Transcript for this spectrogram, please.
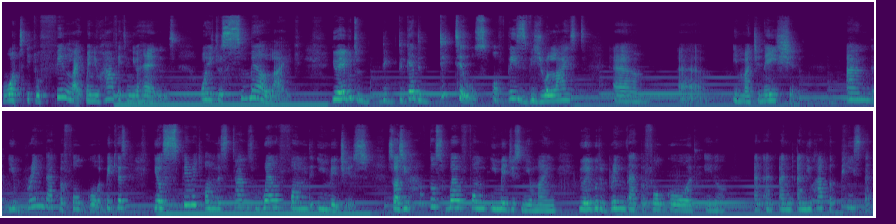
what it will feel like when you have it in your hands, what it will smell like. You're able to, to get the details of this visualized um, uh, imagination and you bring that before God because your spirit understands well formed images. So, as you have those well formed images in your mind, you're able to bring that before God, you know, and, and, and, and you have the peace that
